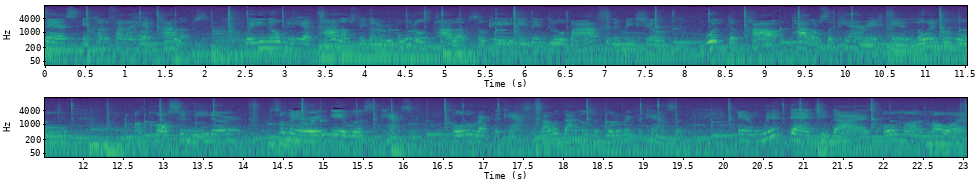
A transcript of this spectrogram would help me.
tests." And come to find out, I have polyps. Well, you know, when you have polyps, they're gonna remove those polyps, okay, and then do a biopsy to make sure what the polyps are carrying. And lo and behold, a carcinoid. So many words, it was cancer, colorectal cancer. So I was diagnosed with colorectal cancer. And with that, you guys, oh my lord,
